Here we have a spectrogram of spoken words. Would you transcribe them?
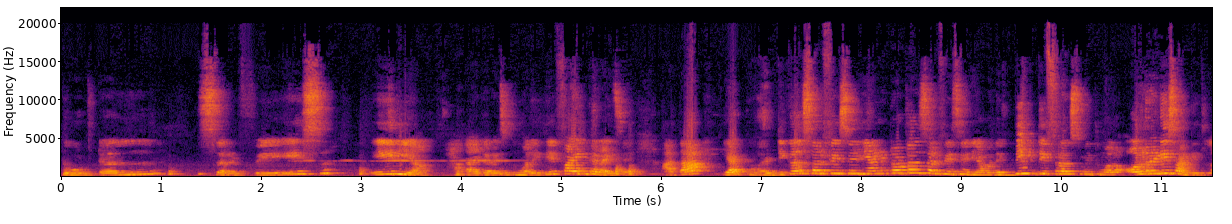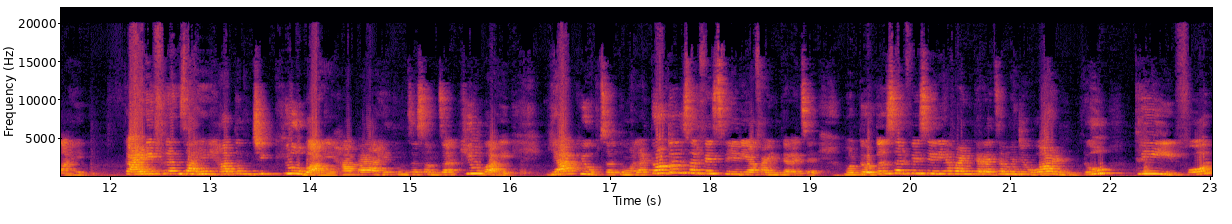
total surface area हा काय करायचं? तुम्हाला इथे फाईन करायचा आहे आता या व्हर्टिकल सरफेस एरिया आणि टोटल सरफेस एरियामध्ये बिग डिफरन्स मी तुम्हाला ऑलरेडी सांगितलं आहे. काय डिफरन्स आहे? हा तुमची क्यूब आहे. हा काय आहे? तुमचा समजा क्यूब आहे. या क्यूबचा तुम्हाला टोटल सरफेस एरिया फाईंड करायचा आहे मग टोटल सरफेस एरिया फाईंड करायचा म्हणजे one two three four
